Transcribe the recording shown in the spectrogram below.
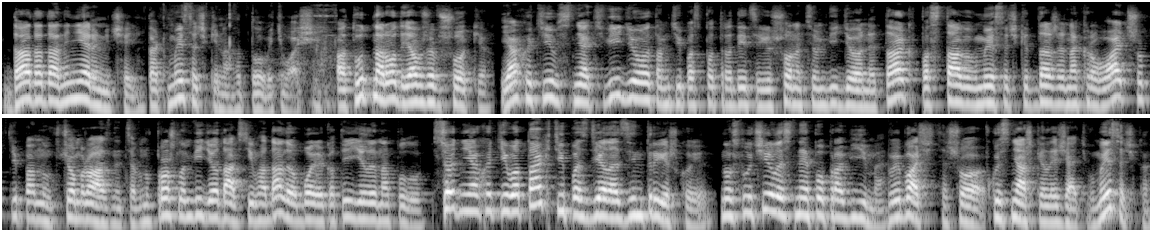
Да-да-да, не нервничай. Так, мисочки наготовить ваші. А тут народ, я вже в шокі. Я хотів зняти відео, там, типа, по традиції, що на цьому відео не так. Поставив мисочки даже на кровать, щоб, типа, ну в чому різниця. Ну, в прошлом відео, да, всі вгадали, обоє коти їли на полу. Сьогодні я хотів отак, типа, зробити з інтрижкою. Ну, случилось непоправіме. Ви бачите, що вкусняшки лежать в мисочках,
